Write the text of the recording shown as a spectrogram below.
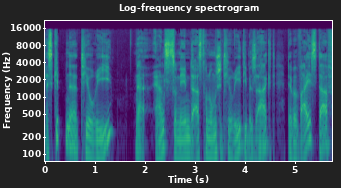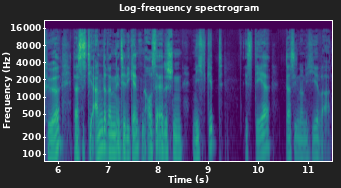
es gibt eine Theorie, eine ernstzunehmende astronomische Theorie, die besagt, der Beweis dafür, dass es die anderen intelligenten Außerirdischen nicht gibt, ist der, dass sie noch nicht hier waren.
